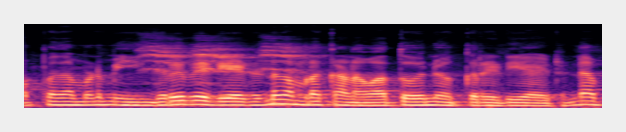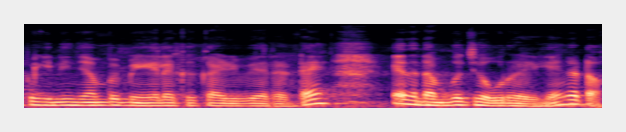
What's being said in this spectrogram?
അപ്പോൾ നമ്മുടെ മീൻകറി റെഡി ആയിട്ടുണ്ട് നമ്മുടെ കണവാത്തോനും ഒക്കെ റെഡി ആയിട്ടുണ്ട്. അപ്പോൾ ഇനി ഞാൻ മേലൊക്കെ കഴിവ് വരട്ടെ. എന്നിട്ട് നമുക്ക് ചോറ് കഴിക്കാം കേട്ടോ.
